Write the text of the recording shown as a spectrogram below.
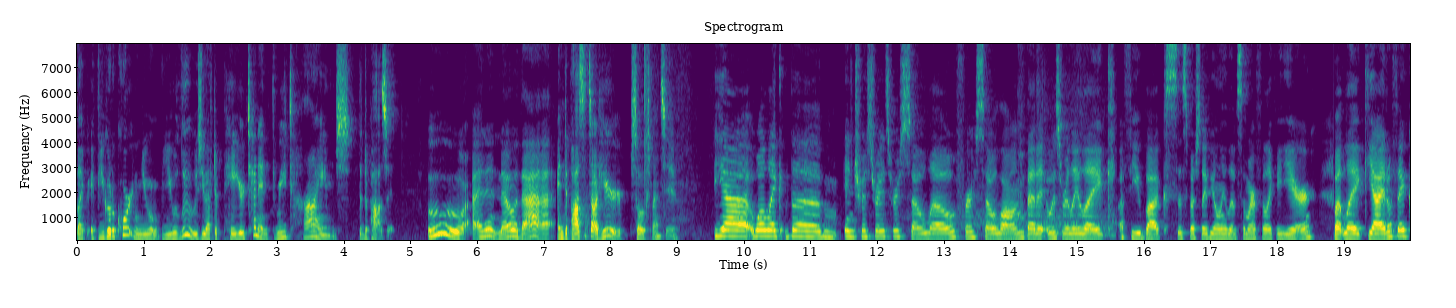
like if you go to court and you you lose, you have to pay your tenant three times the deposit. Ooh, I didn't know that. And deposits out here so expensive. Yeah, well, like the um, interest rates were so low for so long that it was really like a few bucks, especially if you only live somewhere for like a year. But like, yeah, I don't think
